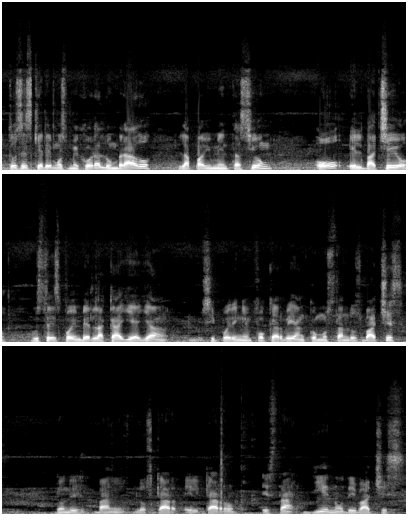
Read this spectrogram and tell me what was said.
Entonces queremos mejor alumbrado, la pavimentación o el bacheo. Ustedes pueden ver la calle allá, si pueden enfocar, vean cómo están los baches, donde van los car el carro está lleno de baches.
